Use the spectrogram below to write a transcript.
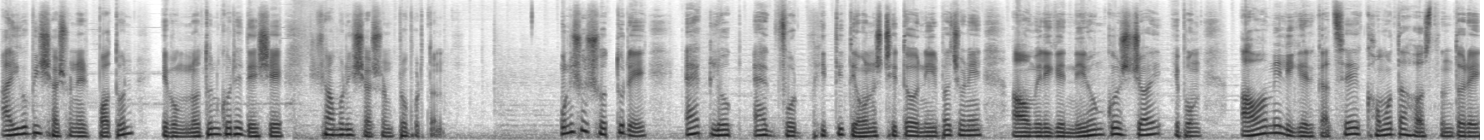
আইউবি শাসনের পতন এবং নতুন করে দেশে সামরিক শাসন প্রবর্তন। উনিশশো সত্তরে এক লোক এক ভোট ভিত্তিতে অনুষ্ঠিত নির্বাচনে আওয়ামী লীগের নিরঙ্কুশ জয় এবং আওয়ামী লীগের কাছে ক্ষমতা হস্তান্তরে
